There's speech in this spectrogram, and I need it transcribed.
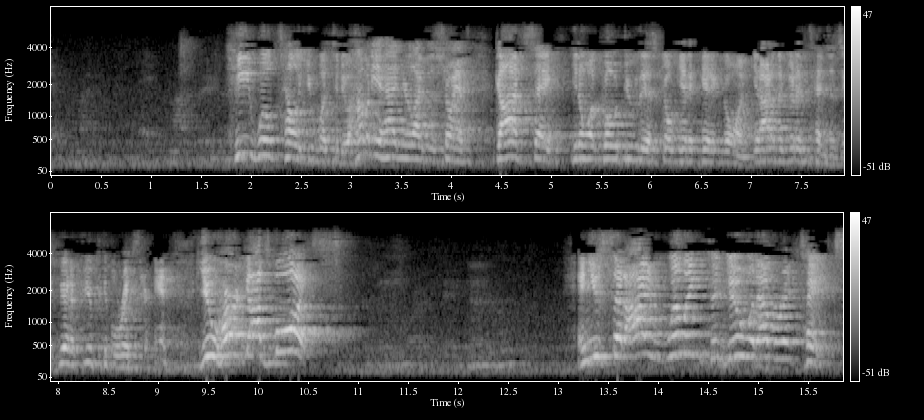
He will tell you what to do. How many of you had in your life with a show hands? God say, you know what, go do this, go get it, get it going. Get out of the good intentions. If you had a few people raise their hand, you heard God's voice. And you said, I'm willing to do whatever it takes.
